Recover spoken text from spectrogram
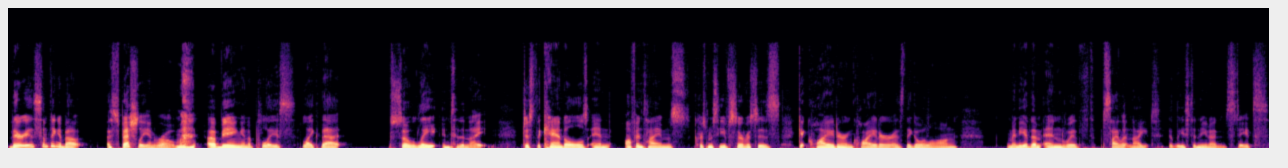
There is something about especially in Rome uh, being in a place like that so late into the night. Just the candles and oftentimes Christmas Eve services get quieter and quieter as they go along. Many of them end with Silent Night, at least in the United States.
